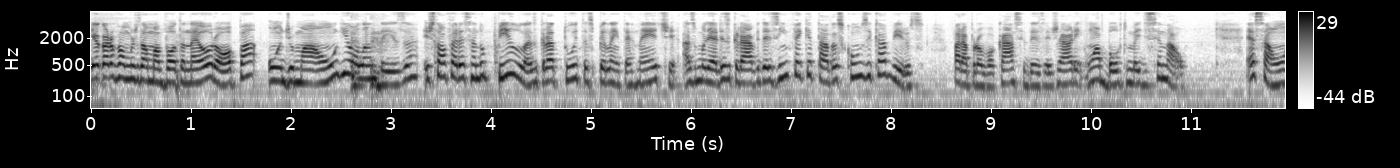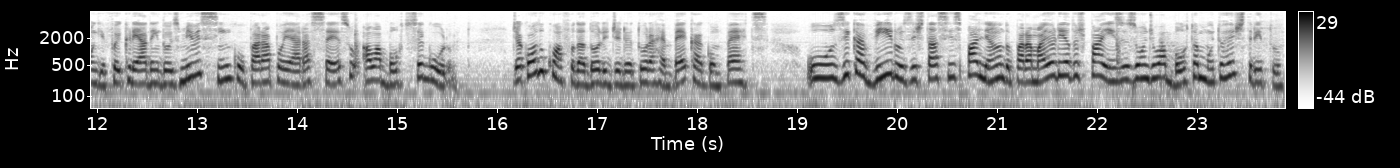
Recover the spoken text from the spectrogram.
E agora vamos dar uma volta na Europa, onde uma ONG holandesa está oferecendo pílulas gratuitas pela internet às mulheres grávidas infectadas com o Zika vírus, para provocar, se desejarem, um aborto medicinal. Essa ONG foi criada em 2005 para apoiar acesso ao aborto seguro. De acordo com a fundadora e diretora Rebecca Gompertz, o Zika vírus está se espalhando para a maioria dos países onde o aborto é muito restrito.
